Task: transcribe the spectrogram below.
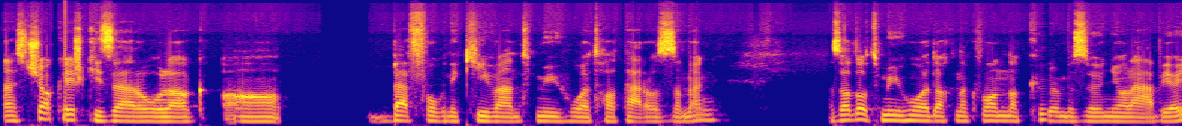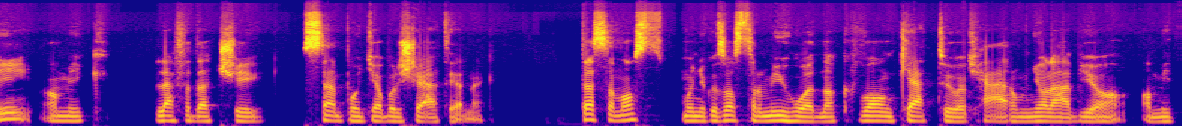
Ez csak és kizárólag a befogni kívánt műhold határozza meg. Az adott műholdaknak vannak különböző nyalábjai, amik lefedettség szempontjából is eltérnek. Teszem azt, mondjuk az Astra műholdnak van kettő vagy három nyalábja, amit,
